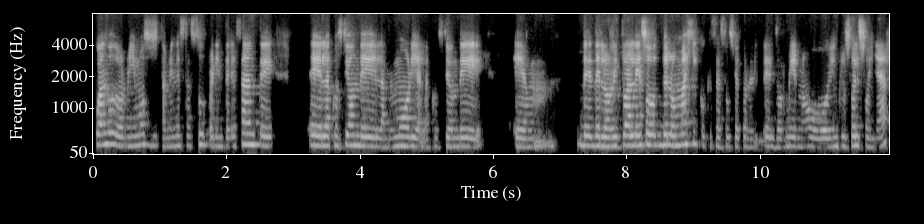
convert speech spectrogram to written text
cuando dormimos, eso también está súper interesante. Eh, la cuestión de la memoria, la cuestión de, de, de, los rituales o de lo mágico que se asocia con el, dormir, ¿no? O incluso el soñar.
